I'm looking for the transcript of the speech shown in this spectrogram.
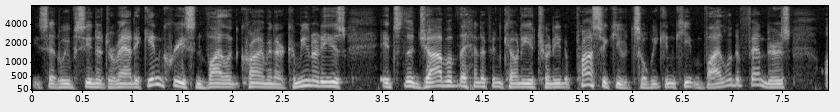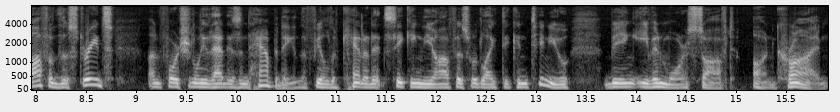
He said, We've seen a dramatic increase in violent crime in our communities. It's the job of the Hennepin County Attorney to prosecute so we can keep violent offenders off of the streets. Unfortunately, that isn't happening, and the field of candidates seeking the office would like to continue being even more soft on crime.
